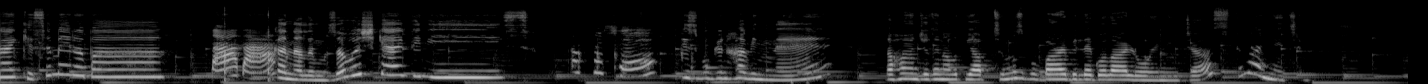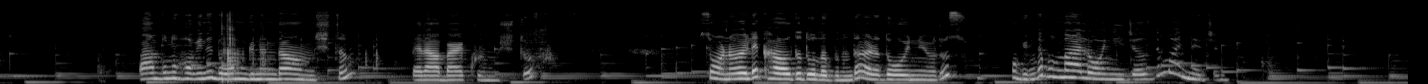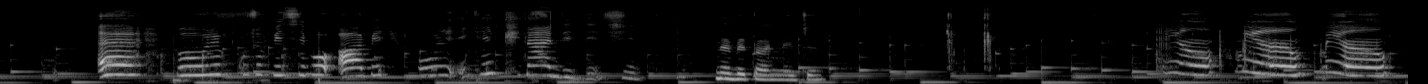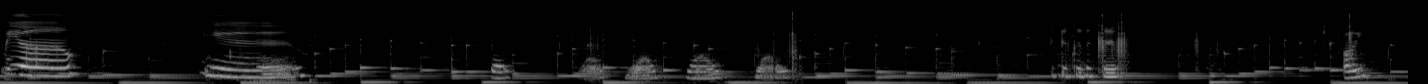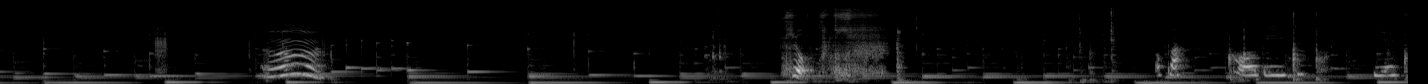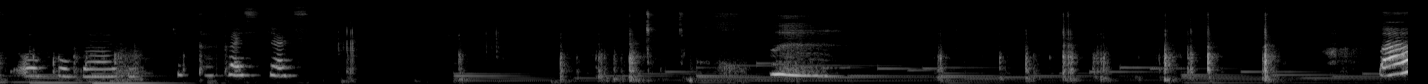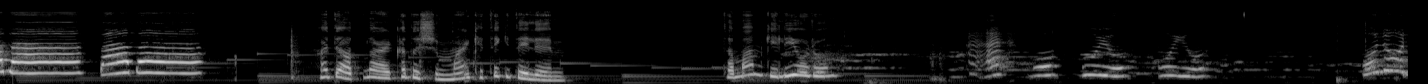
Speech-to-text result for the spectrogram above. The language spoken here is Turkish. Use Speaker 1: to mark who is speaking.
Speaker 1: Herkese merhaba.
Speaker 2: Baba.
Speaker 1: Kanalımıza hoş geldiniz.
Speaker 2: Paşa.
Speaker 1: Biz bugün Havin'le daha önceden alıp yaptığımız bu Barbie Legolarla oynayacağız. Değil mi anneciğim? Ben bunu Havin'e doğum gününde almıştım. Beraber kurmuştuk. Sonra öyle kaldı dolabında. Arada oynuyoruz. Bugün de bunlarla oynayacağız değil mi anneciğim?
Speaker 2: Pisi bu abi. Böyle iki kişiler didişi.
Speaker 1: Evet anneciğim.
Speaker 2: Miyav, miyav, miyav, miyav. Miyav. Wow, wow, wow, wow. Gıdı gıdı gıdı. Ay. Şu. Opa. Abi. Yes, o kopardı. Çok baba.
Speaker 1: Hadi atla arkadaşım markete gidelim. Tamam geliyorum.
